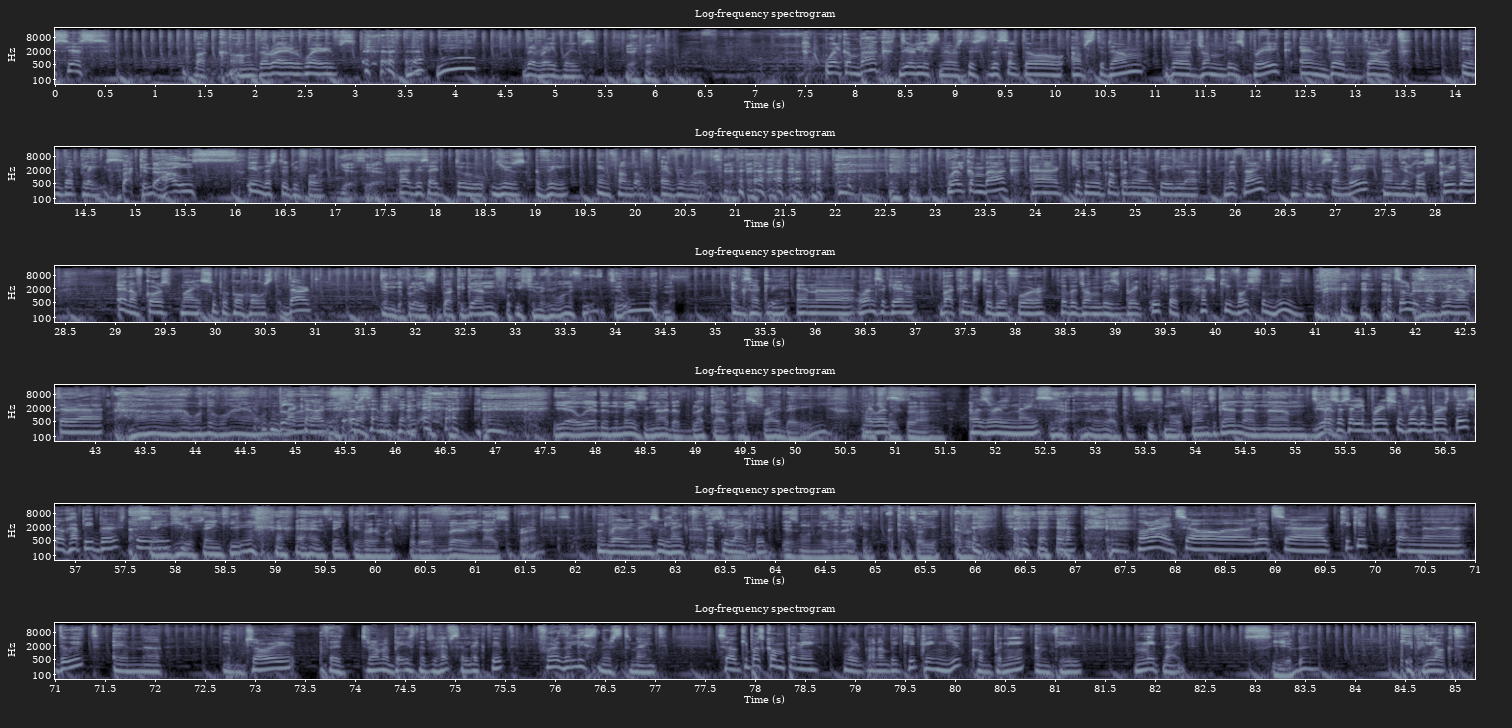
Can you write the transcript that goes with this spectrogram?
Yes, yes. Back on the airwaves. the rave waves. Welcome back, dear listeners. This is the Salto Amsterdam, the drum and bass break, and the dart in the place. Back in the house. In the studio 4. Yes, yes. I decided to use the in front of every word. Welcome back, uh, keeping you company until uh, midnight, like every Sunday. I'm your host, Credo, and of course, my super co host, Dart. In the place, back again for each and every one of you till midnight. Exactly. And uh, once again, back in Studio 4 for the drum bass break with a husky voice for me. That's always happening after uh, ah, I wonder why. I wonder blackout why. or something. yeah, we had an amazing night at Blackout last Friday. Which was- was, uh, it was really nice. yeah, yeah, yeah. I could see some old friends again, and um, yeah. Special celebration for your birthday, so happy birthday. Thank you, thank you, and thank you very much for the very nice surprise. Very nice. We liked that you liked it. This woman is a legend. I can tell you everyone. All right, so uh, let's uh, kick it and uh, do it and uh, enjoy the drum and bass that we have selected for the listeners tonight. So keep us company. We're gonna be keeping you company until midnight. See you there. Keep it locked.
